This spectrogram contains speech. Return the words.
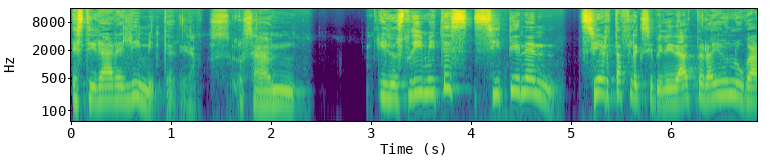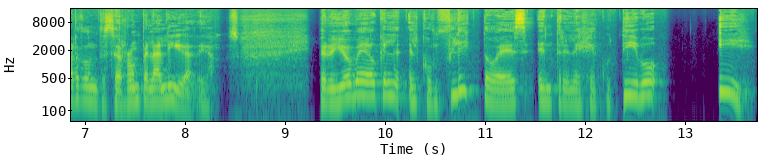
estirar el límite, digamos. O sea, y los límites sí tienen cierta flexibilidad, pero hay un lugar donde se rompe la liga, digamos. Pero yo veo que el, conflicto es entre el Ejecutivo y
